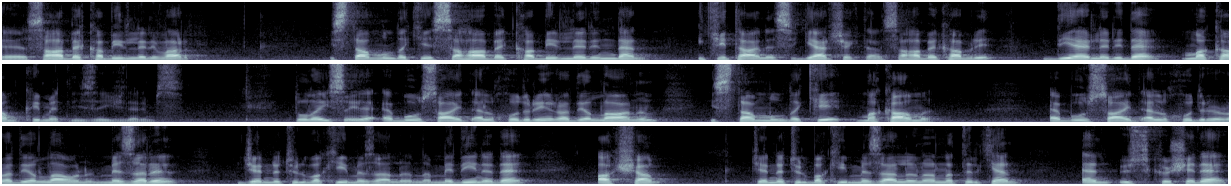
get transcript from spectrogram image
eee, sahabe kabirleri var. İstanbul'daki sahabe kabirlerinden iki tanesi gerçekten sahabe kabri, diğerleri de makam kıymetli izleyicilerimiz. Dolayısıyla Ebu Said el-Hudri radıyallahu anh'ın İstanbul'daki makamı. Ebu Said el-Hudri radıyallahu anh'ın mezarı Cennetül Baki mezarlığında Medine'de akşam Cennetül Baki mezarlığını anlatırken en üst köşede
